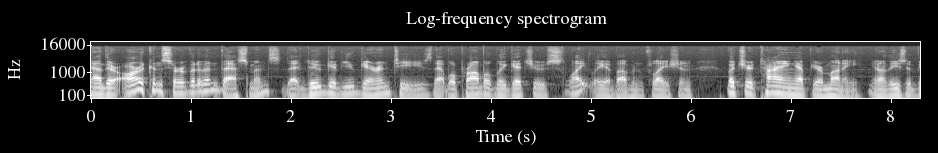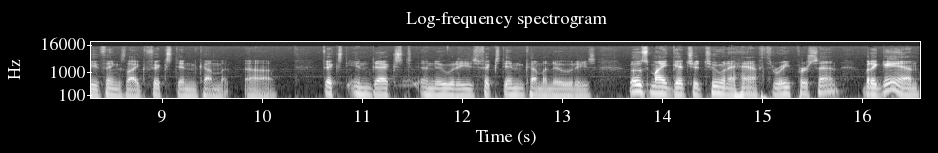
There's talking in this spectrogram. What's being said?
Now, there are conservative investments that do give you guarantees that will probably get you slightly above inflation, but you're tying up your money. You know, these would be things like fixed income, uh, fixed indexed annuities, fixed income annuities. Those might get you two and a half, three percent. But again,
